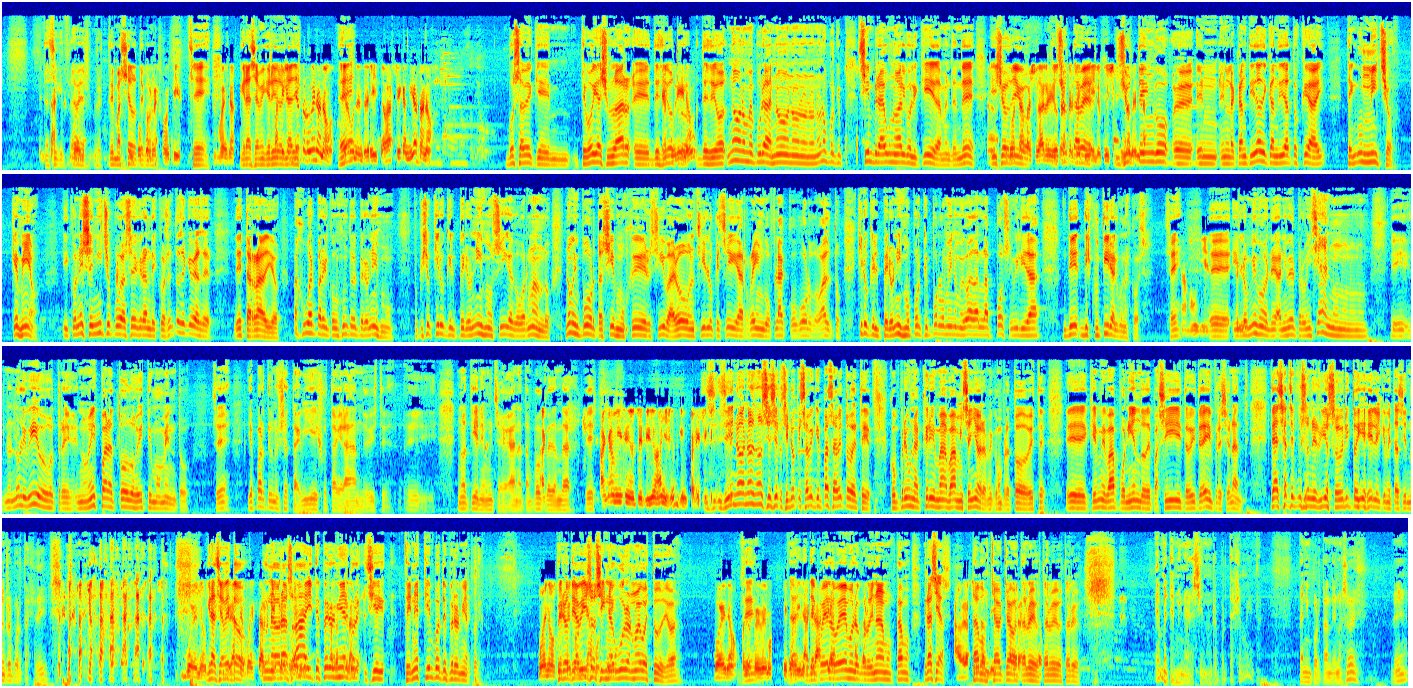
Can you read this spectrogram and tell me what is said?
Así que, a ver, demasiado te conozco. Sí. Bueno. Gracias, mi querido. ¿Va a ser candidato Rubén o no? ¿Eh? una entrevista. ¿Va a ser candidato o no? Vos sabés que mm, te voy a ayudar eh, desde otro, ¿no? desde no, no me apurás, no, no, no, no, no, no, porque siempre a uno algo le queda, ¿me entendés? Ah, y yo digo, yo, tengo eh, en, en la cantidad de candidatos que hay, tengo un nicho que es mío y con ese nicho puedo hacer grandes cosas. Entonces, ¿qué voy a hacer de esta radio? Va a jugar para el conjunto del peronismo, porque yo quiero que el peronismo siga gobernando. No me importa si es mujer, si es varón, si es lo que sea, rengo, flaco, gordo, alto. Quiero que el peronismo, porque por lo menos me va a dar la posibilidad de discutir algunas cosas. ¿sí? muy bien. Eh, y lo mismo a nivel provincial, no, no, no, no eh, no, le veo otra, no es para todos este momento, ¿sí? Y aparte uno ya está viejo, está grande, ¿viste? Eh, no tiene mucha gana tampoco de andar. Acá me dicen 82 años, que me parece Sí, no, no, no, sí es cierto, sino que sabe qué pasa, Beto, este, compré una crema, va, mi señora me compra todo, ¿viste? Eh, que me va poniendo de pasito, ¿viste? Es impresionante. Ya, ya te puso nervioso, Grito, y es él el que me está haciendo un reportaje. bueno. Gracias, Beto. un abrazo. Ah, y te espero el miércoles. Si tenés tiempo, te espero el miércoles. Bueno, Pero te aviso si inauguro un nuevo estudio. ¿eh? Bueno, Sí. bueno, después vemos. Después Gracias. lo vemos, lo coordinamos. Estamos. Gracias. Abrazo Estamos. Chao, chao. Hasta luego, hasta luego, hasta luego. Déjame terminar haciendo un reportaje. Tan importante no soy. ¿eh?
